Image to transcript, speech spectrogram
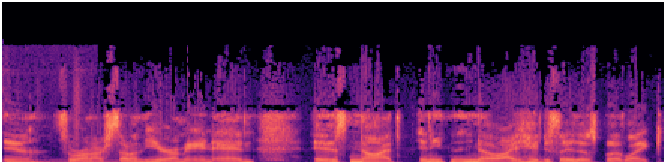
Yeah, so we're on our seventh year. I mean, and it's not anything. You know, I hate to say this, but like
